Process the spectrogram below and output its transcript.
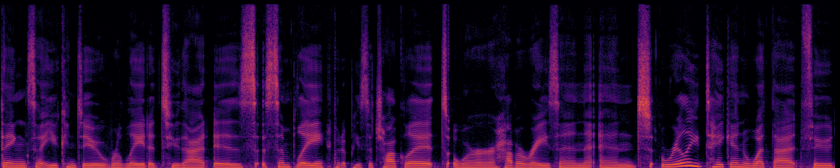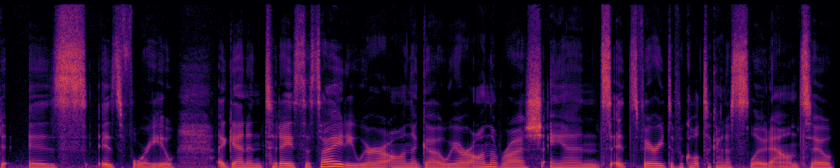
things that you can do related to that is simply put a piece of chocolate or have a raisin and really take in what that food is is for you. Again, in today's society, we're on the go, we are on the rush, and it's very difficult to kind of slow down. So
